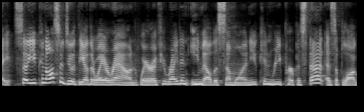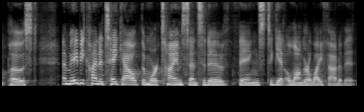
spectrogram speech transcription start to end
Right. So you can also do it the other way around, where if you write an email to someone, you can repurpose that as a blog post and maybe kind of take out the more time sensitive things to get a longer life out of it.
